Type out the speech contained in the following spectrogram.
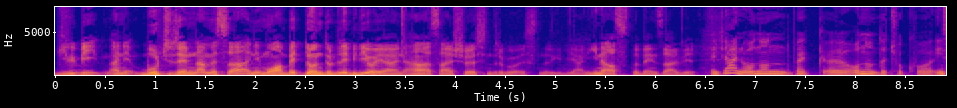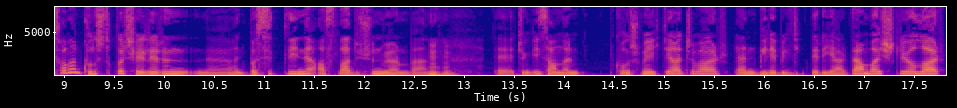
gibi bir hani burç üzerinden mesela hani muhabbet döndürülebiliyor yani. Ha sen şöylesindir böylesindir gibi. Yani yine aslında benzer bir. Yani onun pek onun da çok insanların konuştukları şeylerin hani basitliğini asla düşünmüyorum ben. Hı hı. E, çünkü insanların konuşmaya ihtiyacı var. En bilebildikleri yerden başlıyorlar.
